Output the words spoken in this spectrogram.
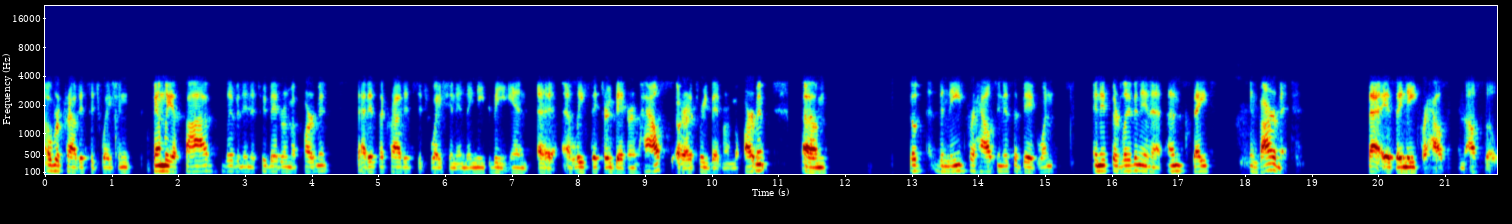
overcrowded situation, family of five living in a two bedroom apartment, that is a crowded situation and they need to be in a, at least a three bedroom house or a three bedroom apartment. Um, so the need for housing is a big one. And if they're living in an unsafe environment, that is a need for housing also.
